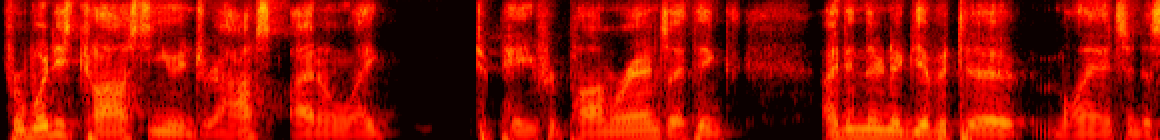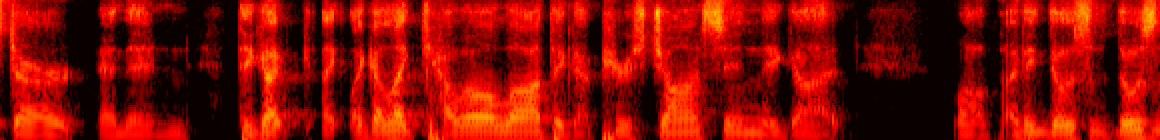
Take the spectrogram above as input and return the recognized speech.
for what he's costing you in drafts, I don't like to pay for Pomeranz. I think I think they're going to give it to Melancon to start, and then they got like, like I like Kela a lot. They got Pierce Johnson. They got well, I think those those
